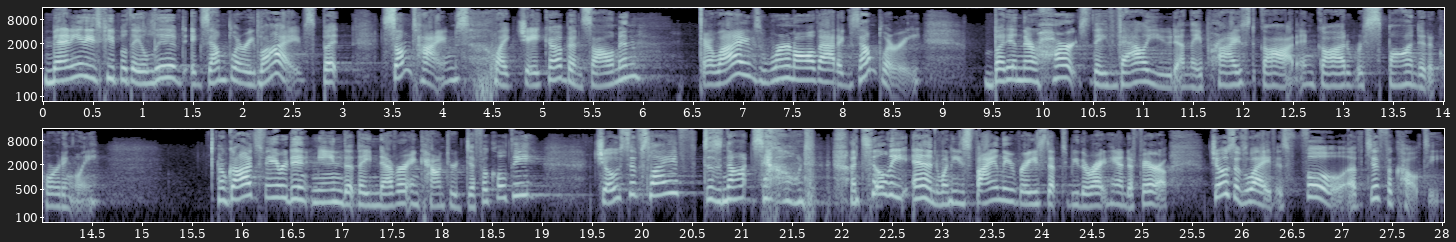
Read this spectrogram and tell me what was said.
Many of these people, they lived exemplary lives, but sometimes, like Jacob and Solomon, their lives weren't all that exemplary. But in their hearts, they valued and they prized God, and God responded accordingly. Now, God's favor didn't mean that they never encountered difficulty. Joseph's life does not sound, until the end, when he's finally raised up to be the right hand of Pharaoh, Joseph's life is full of difficulty.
